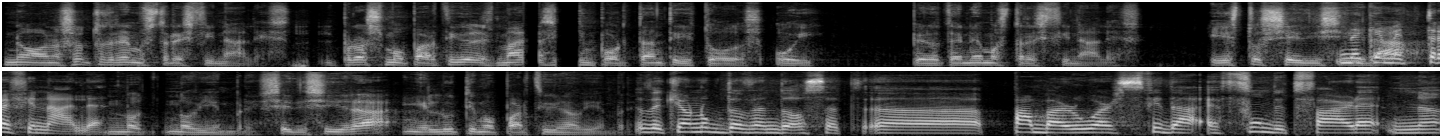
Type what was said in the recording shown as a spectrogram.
No, nosotros tenemos tres finales. El próximo partido es más importante de todos hoy, pero tenemos tres finales. Y esto se decidirá... Ne kemi tre finale. No, noviembre. Se decidirá en el último partido de noviembre. Dhe kjo nuk do vendoset uh, pa mbaruar sfida e fundit fare në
